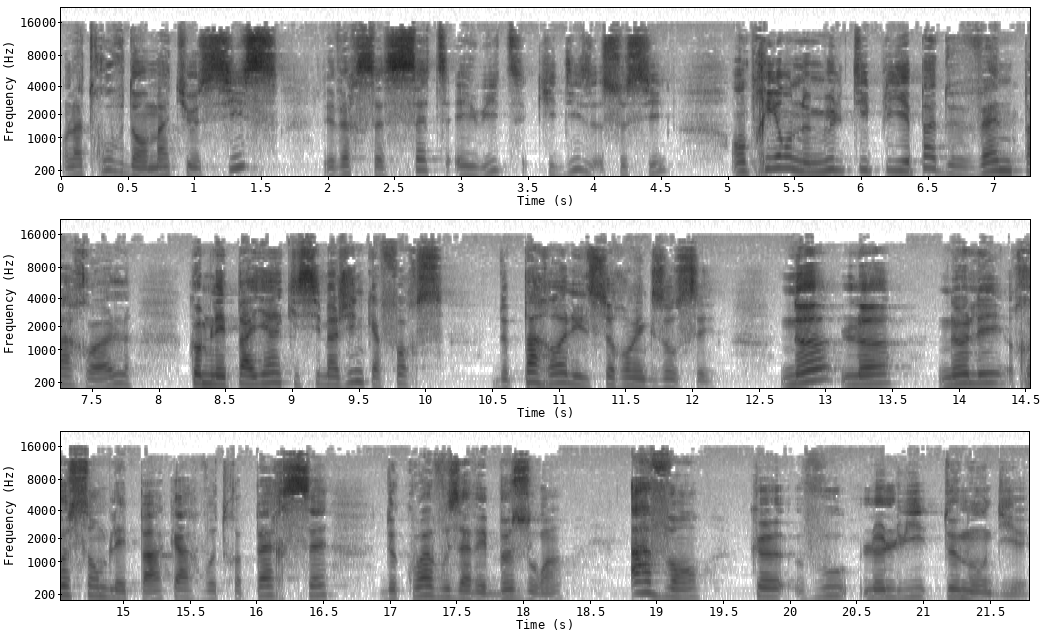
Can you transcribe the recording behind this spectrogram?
On la trouve dans Matthieu 6, les versets 7 et 8, qui disent ceci. En priant, ne multipliez pas de vaines paroles, comme les païens qui s'imaginent qu'à force de paroles, ils seront exaucés. Ne le, ne les ressemblez pas, car votre Père sait de quoi vous avez besoin avant que vous le lui demandiez.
